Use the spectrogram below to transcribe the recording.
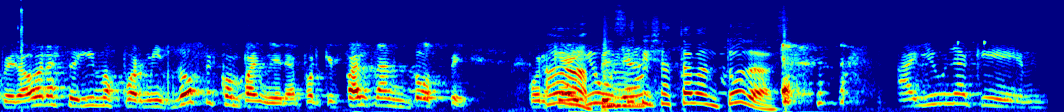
pero ahora seguimos por mis 12 compañeras, porque faltan 12. Porque ah, hay pensé que ya estaban todas. hay una que,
